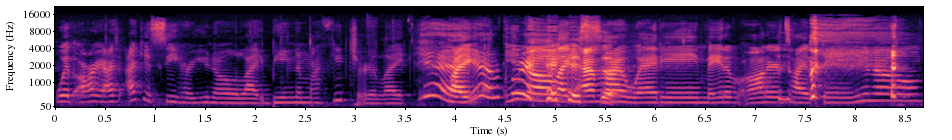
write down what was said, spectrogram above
with Ari, I I could see her, you know, like being in my future, like Yeah, like yeah, you know, like at my wedding, maid of honor type thing, you know.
